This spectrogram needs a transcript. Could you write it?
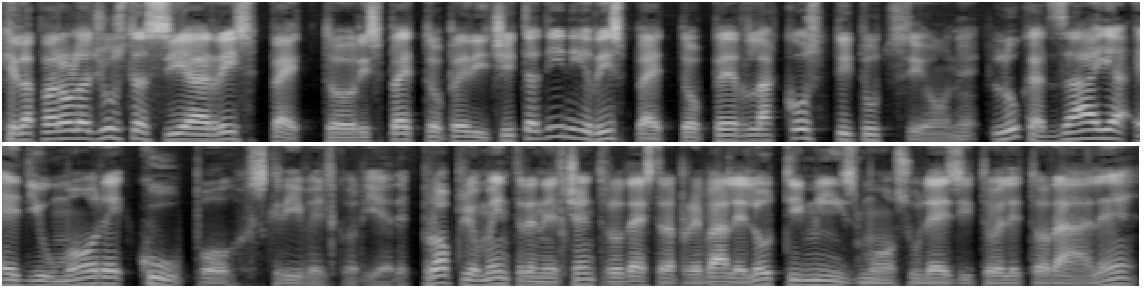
che la parola giusta sia rispetto, rispetto per i cittadini, rispetto per la Costituzione. Luca Zaia è di umore cupo, scrive il Corriere. Proprio mentre nel centrodestra prevale l'ottimismo sull'esito elettorale,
